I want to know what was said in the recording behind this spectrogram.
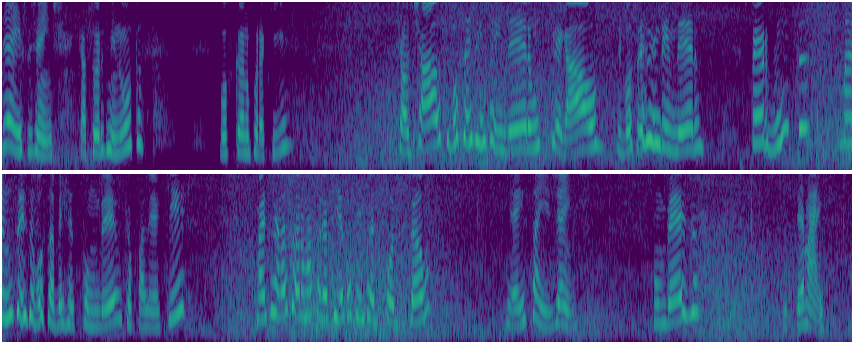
E é isso, gente. 14 minutos. Vou ficando por aqui. Tchau, tchau. Se vocês entenderam, que legal. Se vocês entenderam, pergunta, mas não sei se eu vou saber responder o que eu falei aqui. Mas em relação à aromaterapia, tô sempre à disposição. E é isso aí, gente. Um beijo e até mais.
